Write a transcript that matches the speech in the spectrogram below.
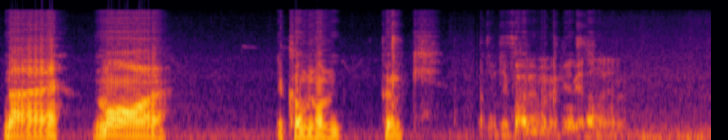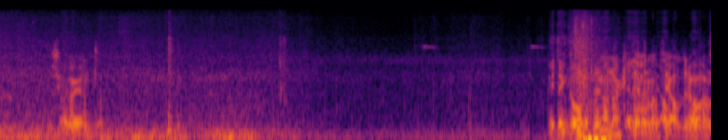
Nej. Nej. Det kom någon punk. Jag har typ 5 FPS här inne. Jag skojar inte. Liten Men nackdelen är att jag aldrig har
